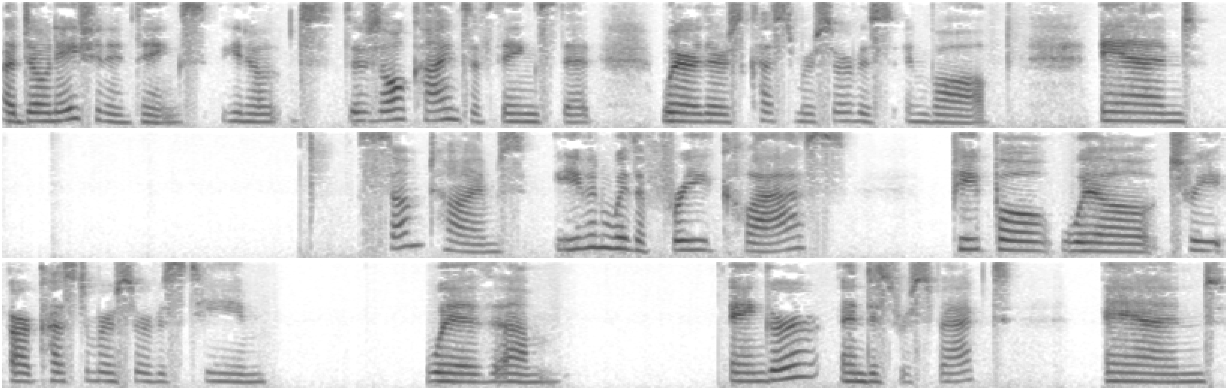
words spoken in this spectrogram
a donation and things. You know, there's all kinds of things that where there's customer service involved, and sometimes, even with a free class, people will treat our customer service team with um, anger and disrespect and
